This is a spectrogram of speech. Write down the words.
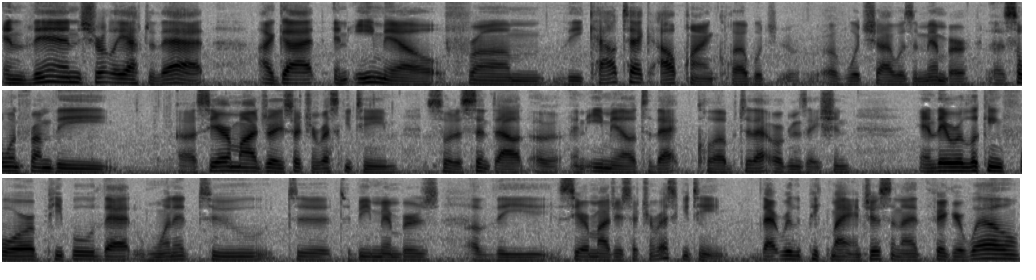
And then shortly after that, I got an email from the Caltech Alpine Club, which, of which I was a member. Uh, someone from the uh, Sierra Madre Search and Rescue Team sort of sent out a, an email to that club, to that organization, and they were looking for people that wanted to, to, to be members of the Sierra Madre Search and Rescue Team. That really piqued my interest, and I figured, well,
